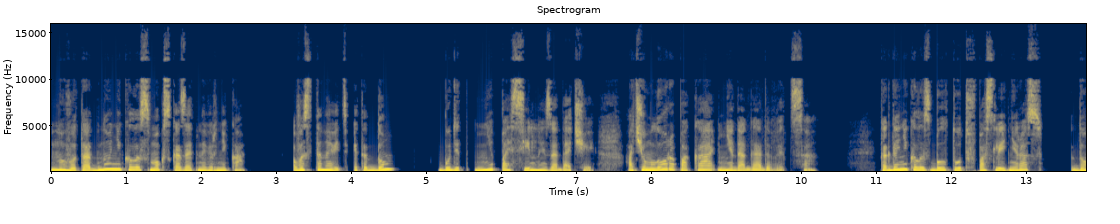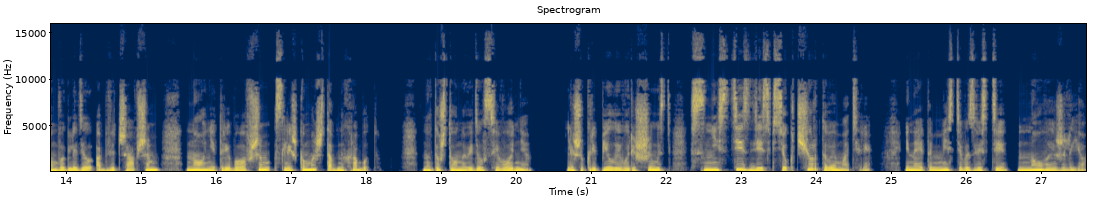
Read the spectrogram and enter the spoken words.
Но вот одно Николас смог сказать наверняка. Восстановить этот дом будет непосильной задачей, о чем Лора пока не догадывается. Когда Николас был тут в последний раз, дом выглядел обветшавшим, но не требовавшим слишком масштабных работ. Но то, что он увидел сегодня, лишь укрепило его решимость снести здесь все к чертовой матери и на этом месте возвести новое жилье.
